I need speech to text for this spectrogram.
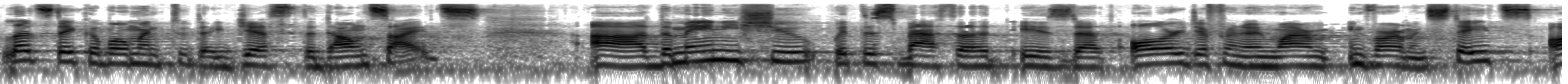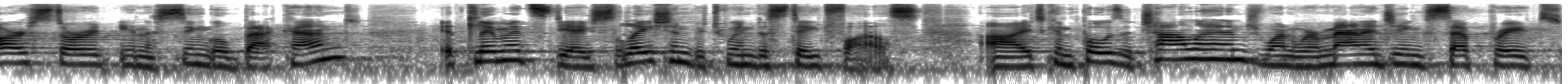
let's take a moment to digest the downsides. Uh, the main issue with this method is that all our different envir environment states are stored in a single backend, it limits the isolation between the state files. Uh, it can pose a challenge when we're managing separate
